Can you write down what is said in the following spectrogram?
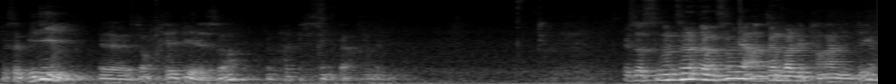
그래서 미리 에, 좀 대비해서 좀할 필요성이 있다. 그래서 건설장 성면 안전관리 방안인데요.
